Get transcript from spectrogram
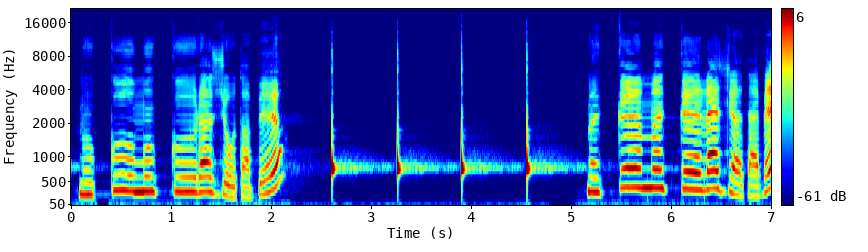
むくむくラジオだべむくむくラジオだべ。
